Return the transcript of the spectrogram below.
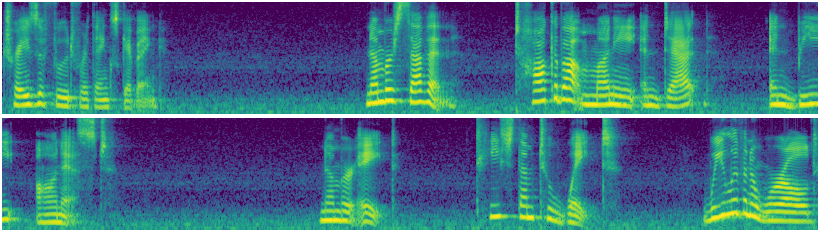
trays of food for Thanksgiving. Number seven, talk about money and debt and be honest. Number eight, teach them to wait. We live in a world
